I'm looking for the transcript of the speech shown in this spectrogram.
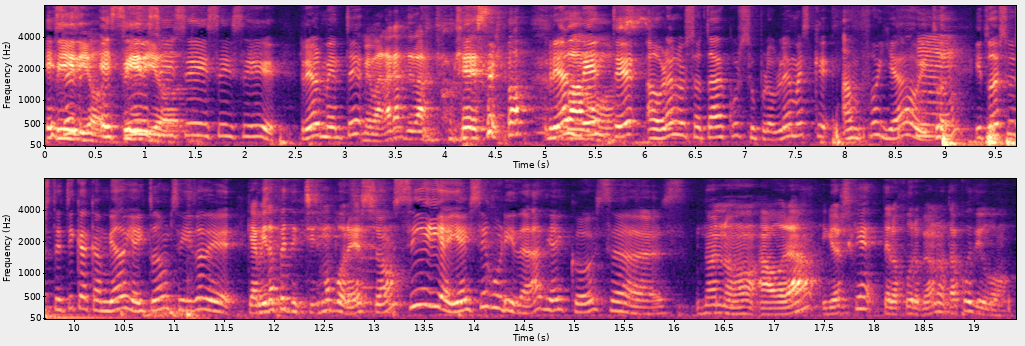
Ese es- Period, eh, sí, sí, sí, sí, sí. Realmente... Me van a cancelar todo esto. Realmente, ahora los otakus, su problema es que han follado y, to- y toda su estética ha cambiado y hay todo un seguido de... Que ha habido fetichismo por eso. Sí, ahí hay seguridad y hay cosas. No, no, ahora yo es que te lo juro, veo un otaku y digo,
